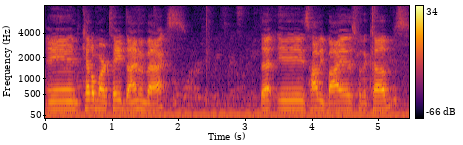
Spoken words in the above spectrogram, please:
and Ketel Marte, Diamondbacks. That is Javy Baez for the Cubs.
